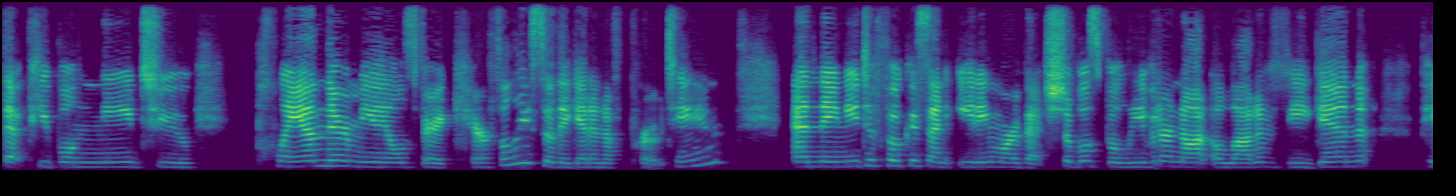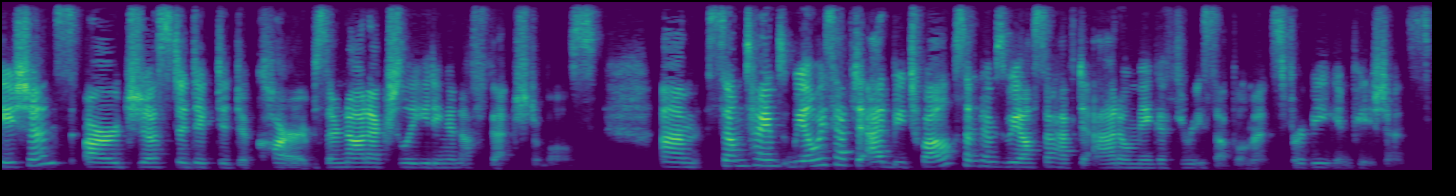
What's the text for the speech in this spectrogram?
that people need to plan their meals very carefully so they get enough protein and they need to focus on eating more vegetables believe it or not a lot of vegan patients are just addicted to carbs. They're not actually eating enough vegetables. Um, sometimes we always have to add B12. Sometimes we also have to add omega 3 supplements for vegan patients.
